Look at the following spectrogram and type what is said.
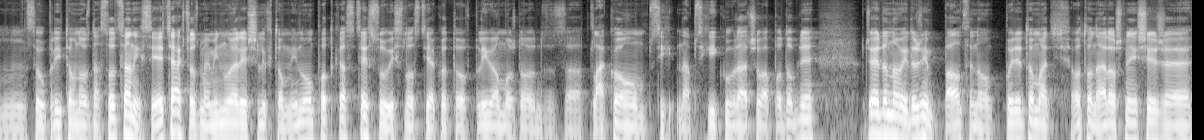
svoju prítomnosť na sociálnych sieťach, čo sme minule riešili v tom minulom podcaste, v súvislosti ako to vplýva možno s tlakom na psychiku hráčov a podobne. Jadonovi držím palce, no bude to mať o to náročnejšie, že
